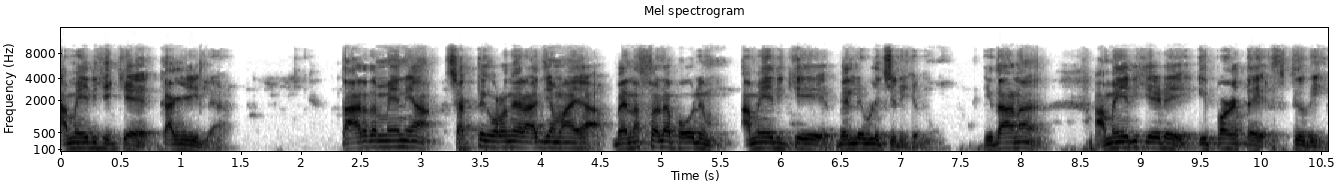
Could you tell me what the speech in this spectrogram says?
അമേരിക്കയ്ക്ക് കഴിയില്ല. താരതമ്യേന ശക്തി കുറഞ്ഞ രാജ്യമായ വെനസ്വല പോലും അമേരിക്കയെ വെല്ലുവിളിച്ചിരിക്കുന്നു. ഇതാണ് അമേരിക്കയുടെ ഇപ്പോഴത്തെ സ്ഥിതി.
